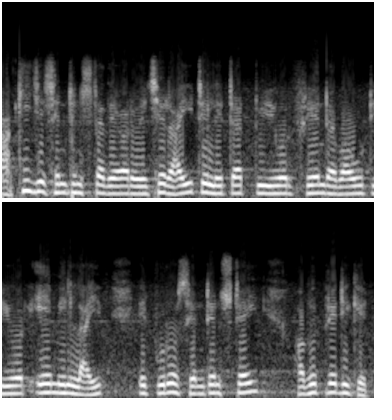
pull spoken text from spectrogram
বাকি যে সেন্টেন্সটা দেওয়া রয়েছে write a letter to your friend about your aim in life এর পুরো সেন্টেন্সটাই হবে প্রেডিকেট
